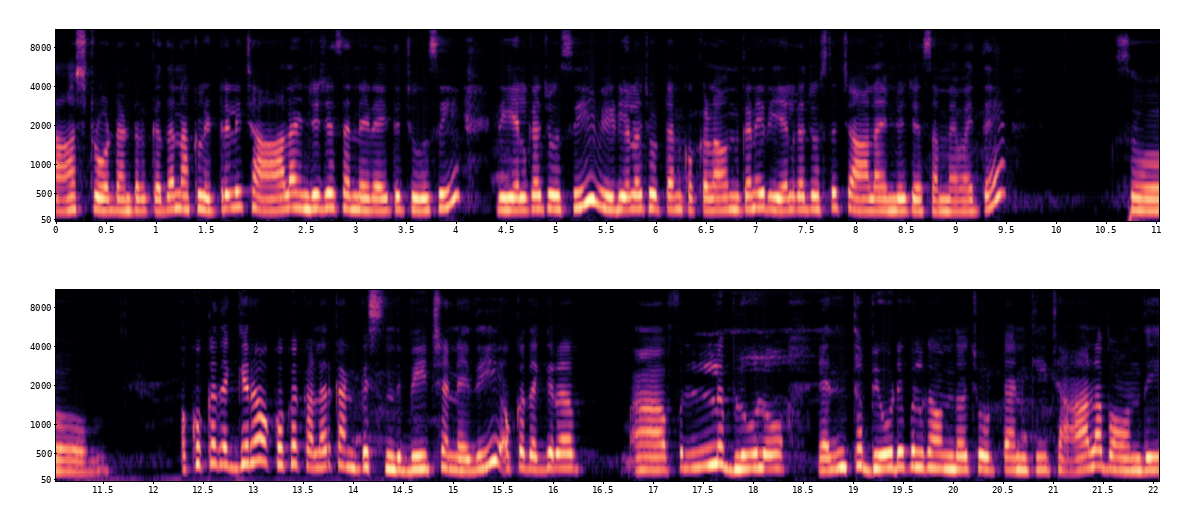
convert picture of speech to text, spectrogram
లాస్ట్ రోడ్ అంటారు కదా నాకు లిటరలీ చాలా ఎంజాయ్ చేశాను నేనైతే చూసి. రియల్గా చూసి వీడియోలో చూడటానికి ఒకలా ఉంది కానీ రియల్గా చూస్తే చాలా ఎంజాయ్ చేసాం మేమైతే. సో ఒక్కొక్క దగ్గర ఒక్కొక్క కలర్ కనిపిస్తుంది బీచ్ అనేది. ఒక దగ్గర ఫుల్ బ్లూలో ఎంత బ్యూటిఫుల్గా ఉందో చూడటానికి చాలా బాగుంది.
